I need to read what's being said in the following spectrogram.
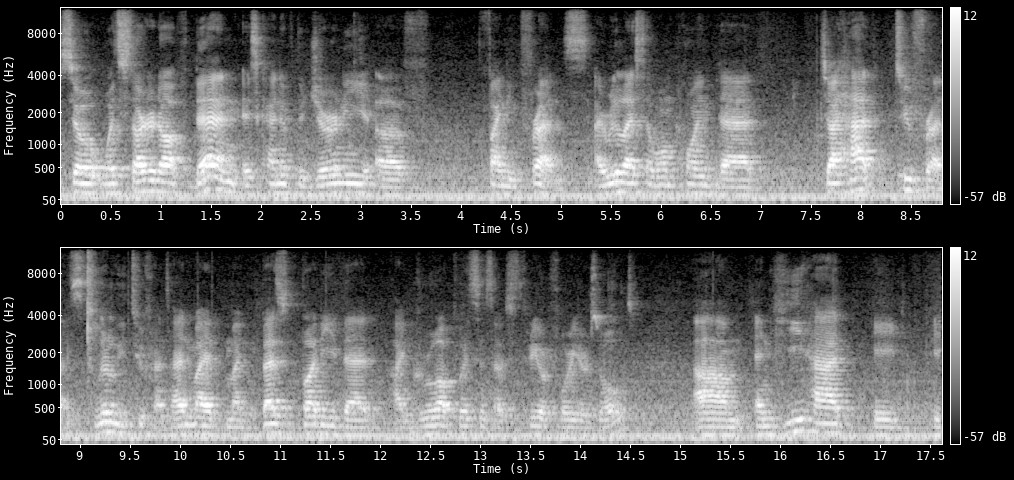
So what started off then is kind of the journey of finding friends. I realized at one point that, so I had two friends, literally two friends. I had my, my best buddy that I grew up with since I was three or four years old. Um, and he had a, a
